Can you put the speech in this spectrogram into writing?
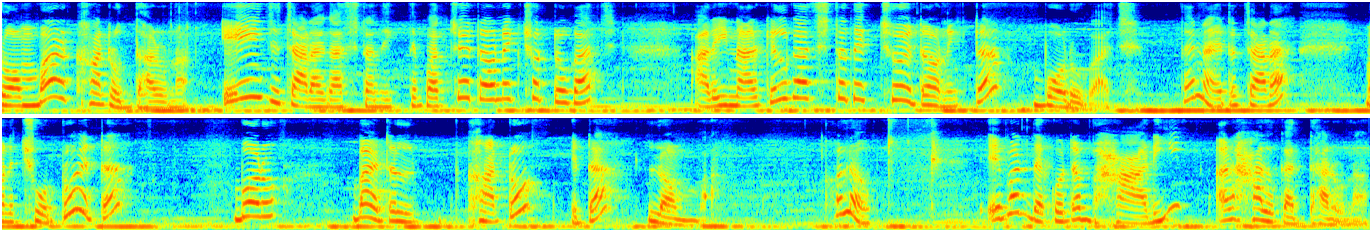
লম্বা আর খাটোর ধারণা। এই যে চারা গাছটা দেখতে পাচ্ছ, এটা অনেক ছোট্ট গাছ। আর এই নারকেল গাছটা দেখছ, এটা অনেকটা বড় গাছ, তাই না? এটা চারা মানে ছোট, এটা বড়, বা এটা খাটো, এটা লম্বা। হলো? এবার দেখো এটা ভারী আর হালকার ধারণা।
